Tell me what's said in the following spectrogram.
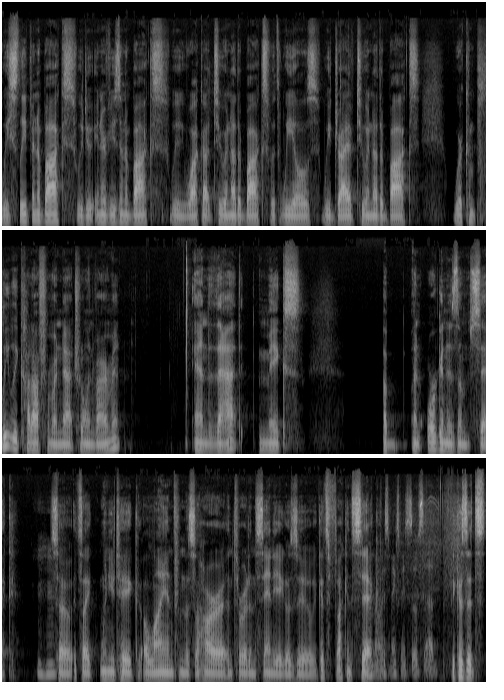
we sleep in a box, we do interviews in a box, we walk out to another box with wheels, we drive to another box. We're completely cut off from our natural environment. And that makes a, an organism sick. Mm-hmm. So it's like when you take a lion from the Sahara and throw it in the San Diego Zoo, it gets fucking sick It always makes me so sad. because it's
